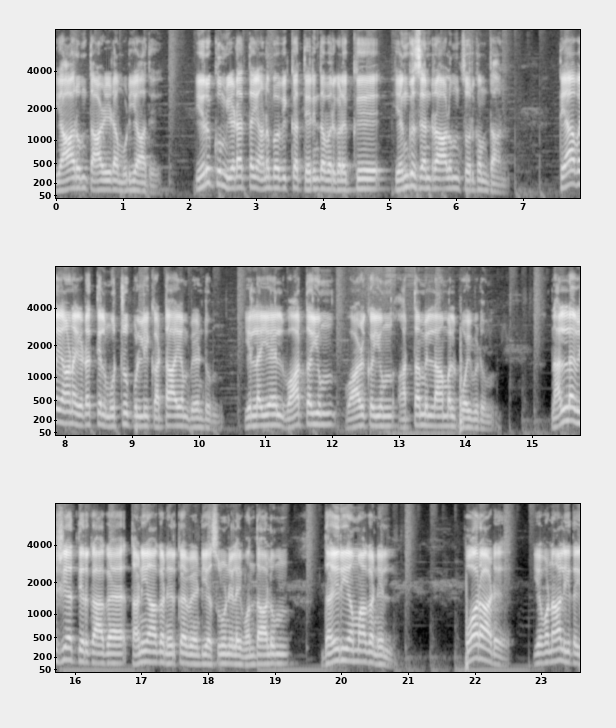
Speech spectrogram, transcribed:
யாரும் தாழிட முடியாது. இருக்கும் இடத்தை அனுபவிக்க தெரிந்தவர்களுக்கு எங்கு சென்றாலும் சொர்க்கம்தான். தேவையான இடத்தில் முற்றுப்புள்ளி கட்டாயம் வேண்டும். இல்லையேல் வார்த்தையும் வாழ்க்கையும் அர்த்தமில்லாமல் போய்விடும். நல்ல விஷயத்திற்காக தனியாக நிற்க வேண்டிய சூழ்நிலை வந்தாலும் தைரியமாக நில். போராடு. இவனால் இதை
